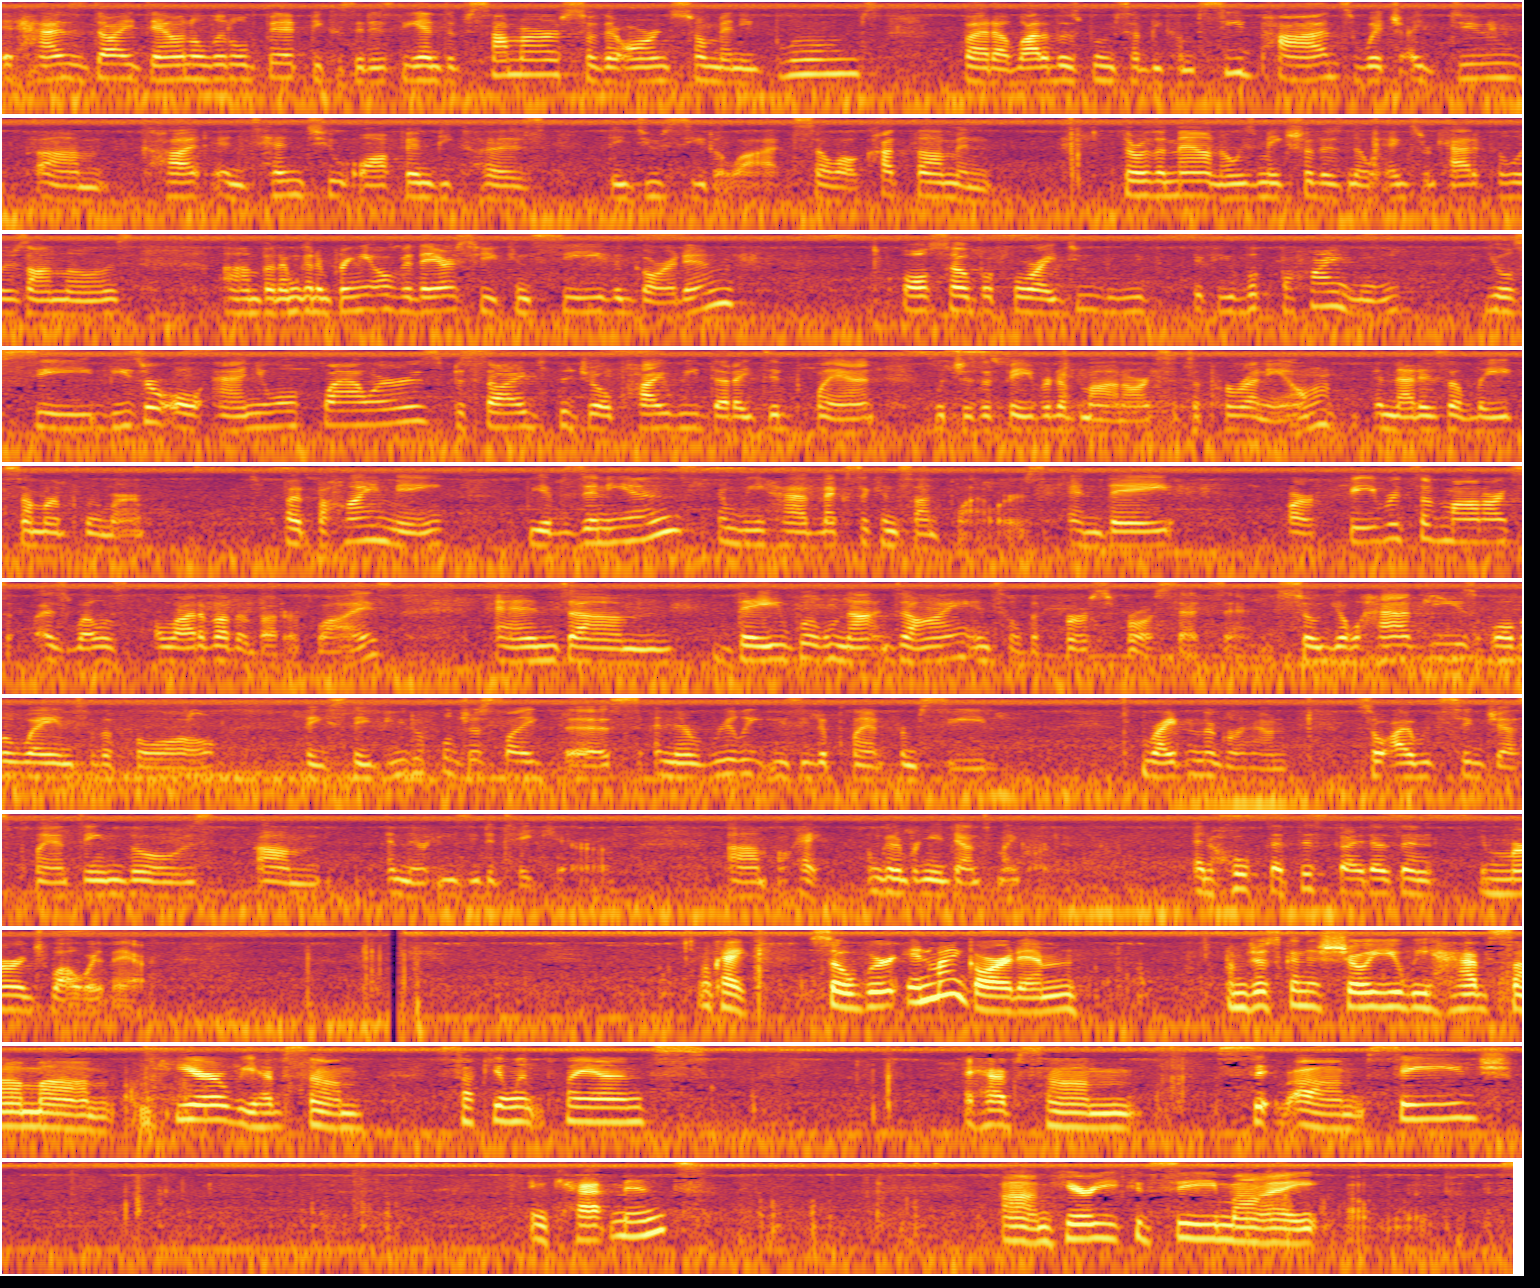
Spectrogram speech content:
it has died down a little bit because it is the end of summer, so there aren't so many blooms. But a lot of those blooms have become seed pods, which I do um, cut and tend to often because they do seed a lot. So I'll cut them and throw them out and always make sure there's no eggs or caterpillars on those. Um, but I'm gonna bring you over there so you can see the garden. Also, before I do leave, if you look behind me, you'll see these are all annual flowers besides the Joe Pye weed that I did plant, which is a favorite of monarchs. It's a perennial, and that is a late summer bloomer. But behind me, we have zinnias and we have Mexican sunflowers, and they are favorites of monarchs as well as a lot of other butterflies. And um, they will not die until the first frost sets in. So you'll have these all the way into the fall. They stay beautiful just like this, and they're really easy to plant from seed right in the ground. So I would suggest planting those um, and they're easy to take care of. Um, okay, I'm gonna bring you down to my garden and hope that this guy doesn't emerge while we're there. Okay, so we're in my garden. I'm just gonna show you, we have some, um, here we have some succulent plants. I have some um, sage and catmint. Um, here you can see my, oh,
